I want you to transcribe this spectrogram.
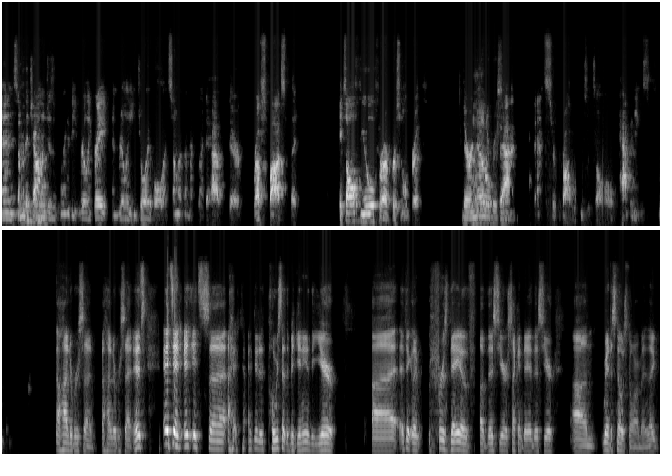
And some of the challenges are going to be really great and really enjoyable, and some of them are going to have their rough spots, but it's all fuel for our personal growth. There are no 100%. bad events or problems. It's all happenings. Hundred percent, hundred percent. It's it's it, it's. Uh, I, I did a post at the beginning of the year. Uh, I think like first day of of this year, second day of this year, um, we had a snowstorm, and like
